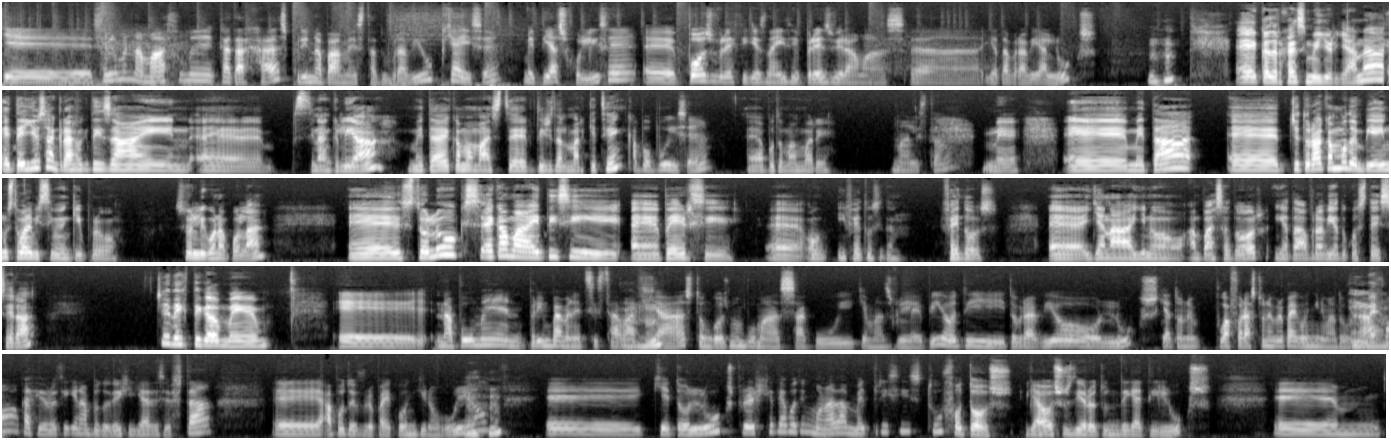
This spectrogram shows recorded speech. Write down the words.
Και θέλουμε να μάθουμε καταρχάς, πριν να πάμε στα του βραβείου, ποια είσαι, με τι ασχολείσαι, ε, πώς βρέθηκες να είσαι η πρέσβυρα μας ε, για τα βραβεία Lux. Mm-hmm. Ε, καταρχάς είμαι η Γεωργιάνα. Ε, τελείωσα graphic design ε, στην Αγγλία. Μετά έκανα master digital marketing. Από πού είσαι; Ε, από το Μάμαρι. Μάλιστα. Ναι. Ε, μετά ε, και τώρα κάνω το MBA μου στο Πανεπιστήμιο Κύπρου. Σε λίγο να πολλά. Ε, στο Lux έκανα αίτηση ε, πέρσι. Ε, ή φέτος ήταν. Φέτος ε, για να γίνω ambassador για τα βραβεία του 24 και δέχτηκαμε ε, να πούμε πριν πάμε έτσι στα βαθια στον κόσμο που μας ακούει και μας βλέπει ότι το βραβείο Lux για τον, που αφορά στον Ευρωπαϊκό Κινηματογράφο ναι. καθιερώθηκε από το 2007 ε, από το Ευρωπαϊκό Ε, και το Lux προέρχεται από τη μονάδα μέτρησης του φωτός για όσους διαρωτούνται γιατί Lux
